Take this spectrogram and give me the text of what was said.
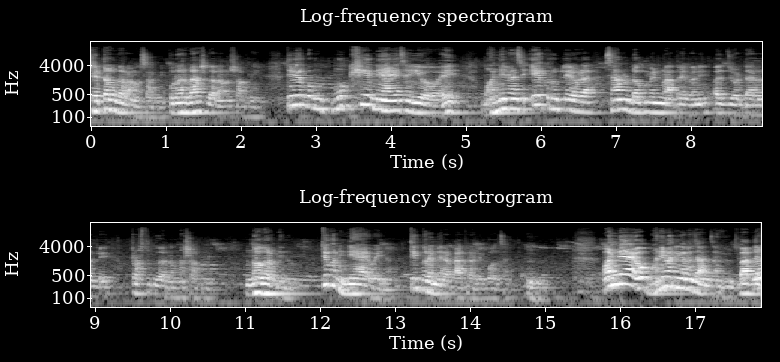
सेटल गराउन सक्ने पुनर्वास गराउन सक्ने। तिमीहरूको मुख्य न्याय चाहिँ यो हो है। भन्नेमा चाहिँ एक रूपले एउटा सानो डकुमेन्ट मात्रै पनि अलिक जोडदार रूपले प्रस्तुत गर्न नसक्नु नगरिदिनु। त्यो पनि न्याय होइन। ती कुरा मेरा पात्रहरूले बोल्छन्। अन्याय हो भनी भनिकन जान्छन्। तर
